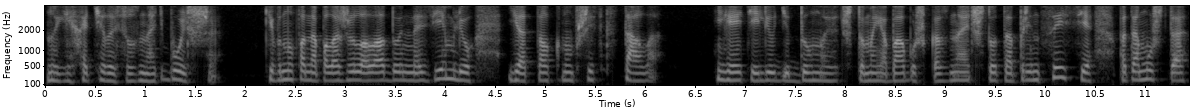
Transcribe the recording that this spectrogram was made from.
но ей хотелось узнать больше. Кивнув, она положила ладонь на землю и, оттолкнувшись, встала – и эти люди думают, что моя бабушка знает что-то о принцессе, потому что...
